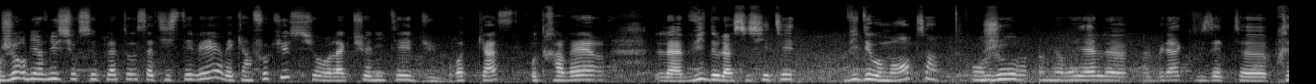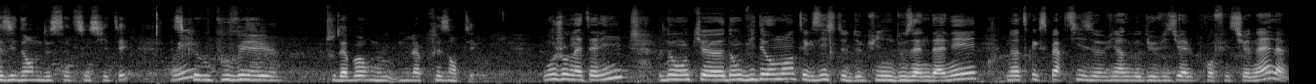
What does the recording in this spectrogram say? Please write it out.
Bonjour, bienvenue sur ce plateau Satis TV avec un focus sur l'actualité du broadcast au travers la vie de la société Vidéomante. Bonjour Muriel Bellac, vous êtes euh, présidente de cette société. Est-ce que vous pouvez tout d'abord nous, nous la présenter? Bonjour Nathalie. Donc, euh, donc Vidéomante existe depuis une douzaine d'années. Notre expertise vient de l'audiovisuel professionnel.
